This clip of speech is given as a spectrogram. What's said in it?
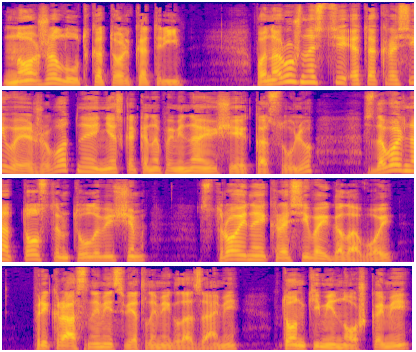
но желудка только три. По наружности это красивые животные, несколько напоминающие косулю, с довольно толстым туловищем, стройной красивой головой, прекрасными светлыми глазами, тонкими ножками,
